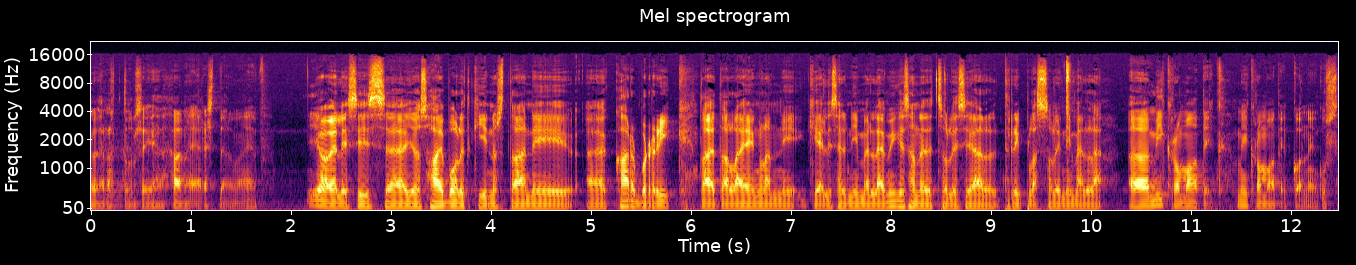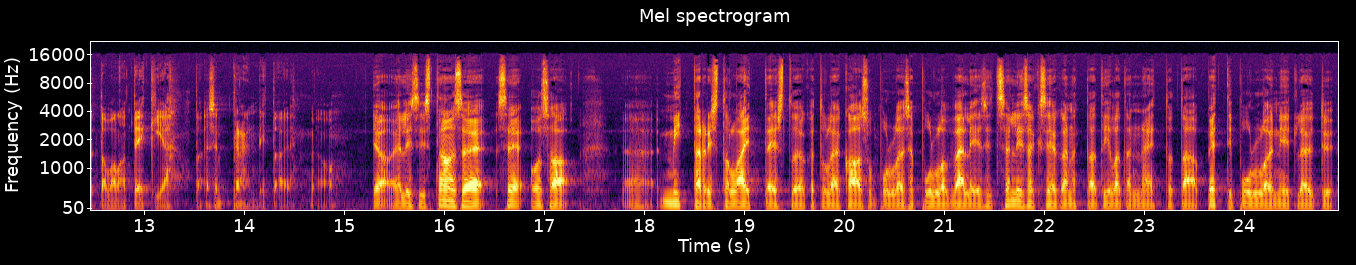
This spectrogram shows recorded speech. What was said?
verrattuna siihen hanajärjestelmään. Joo, eli siis äh, jos highballit kiinnostaa, niin äh, Carbon Rick taitaa olla englanninkielisellä nimellä. Ja mikä sanoit, että se oli siellä Triplassa oli nimellä? Öö, Micromatic. Micromatic on niinku se tavallaan tekijä tai se brändi. Tai, joo. Joo, eli siis tämä on se, se osa äh, mittaristolaitteisto, joka tulee kaasupulloon ja se pullon väliin. Sitten sen lisäksi kannattaa tilata näitä tota, pettipulloja, niitä löytyy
